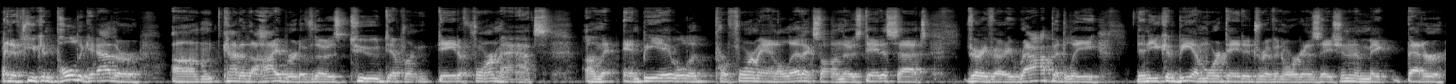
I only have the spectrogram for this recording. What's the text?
And if you can pull together um, kind of the hybrid of those two different data formats um, and be able to perform analytics on those data sets very, very rapidly, then you can be a more data driven organization and make better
